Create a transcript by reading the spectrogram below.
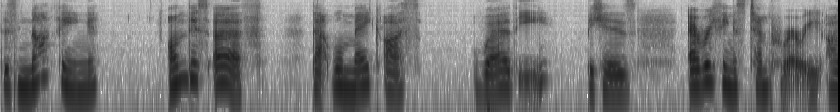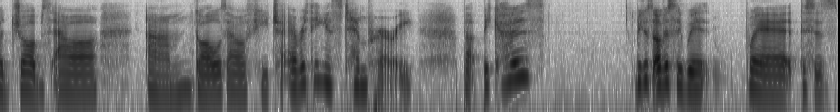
There's nothing on this earth that will make us worthy because everything is temporary. Our jobs, our um, goals, our future, everything is temporary. But because because obviously we're where this is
